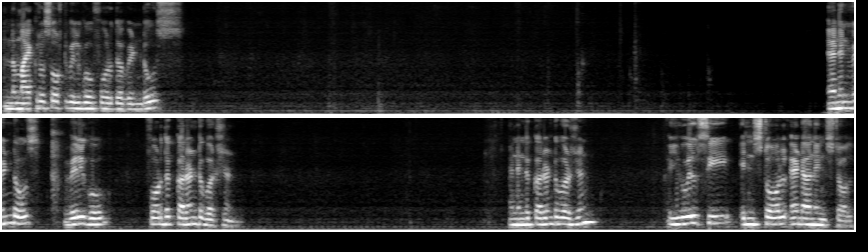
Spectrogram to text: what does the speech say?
In the Microsoft will go for the Windows. And in Windows we'll go for the current version. And in the current version you will see install and uninstall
